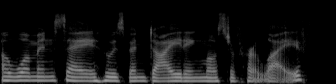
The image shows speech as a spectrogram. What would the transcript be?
a woman, say, who's been dieting most of her life,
